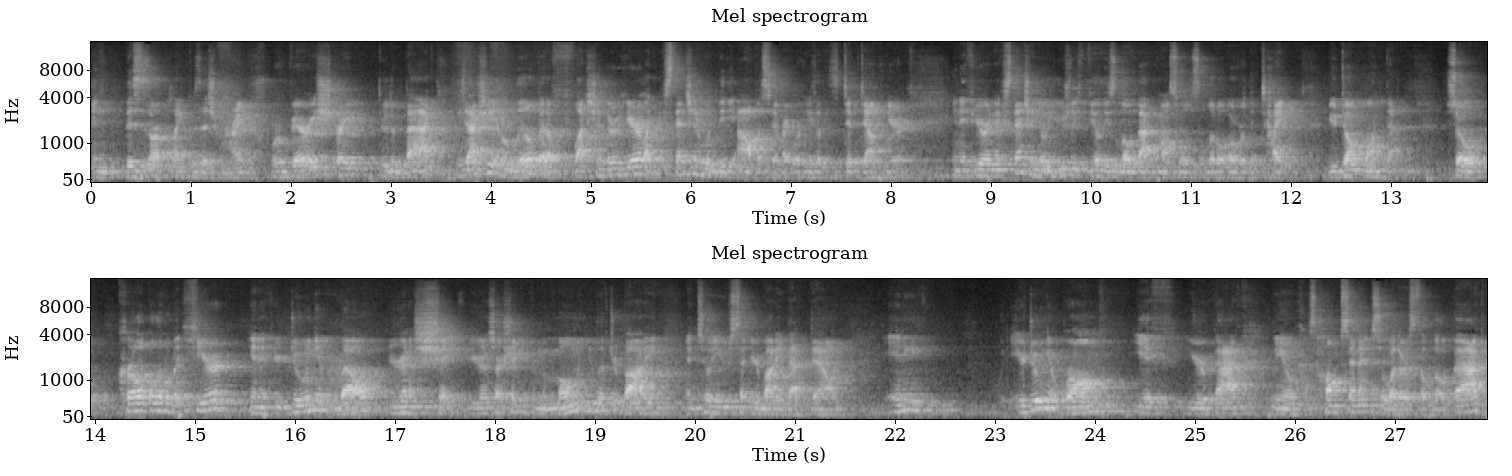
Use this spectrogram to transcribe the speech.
and this is our plank position, right? We're very straight through the back. He's actually in a little bit of flexion through here, like extension would be the opposite, right, where he's at this dip down here. And if you're in extension, you'll usually feel these low back muscles a little overly tight. You don't want that. So curl up a little bit here, and if you're doing it well, you're gonna shake. You're gonna start shaking from the moment you lift your body until you set your body back down. Any, you're doing it wrong if your back, you know, has humps in it, so whether it's the low back,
